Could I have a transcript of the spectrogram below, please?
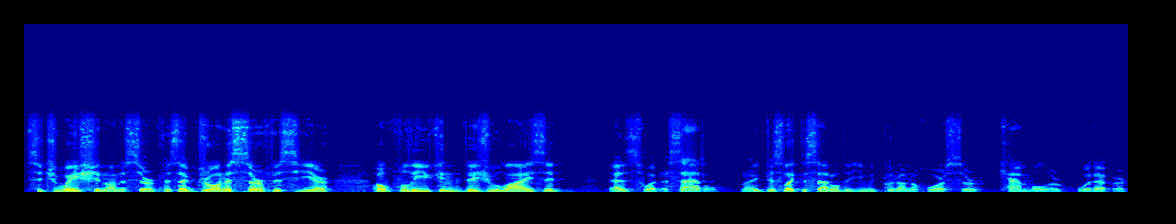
situation on a surface. I've drawn a surface here. Hopefully you can visualize it as what, a saddle, right? Just like the saddle that you would put on a horse or camel or whatever.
